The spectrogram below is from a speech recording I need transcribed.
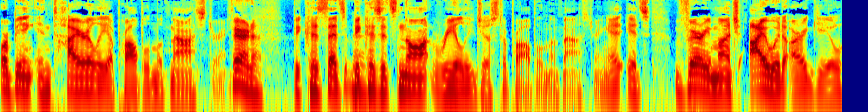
or being entirely a problem of mastering. Fair enough. Because that's because it's not really just a problem of mastering. It, it's very much, I would argue,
